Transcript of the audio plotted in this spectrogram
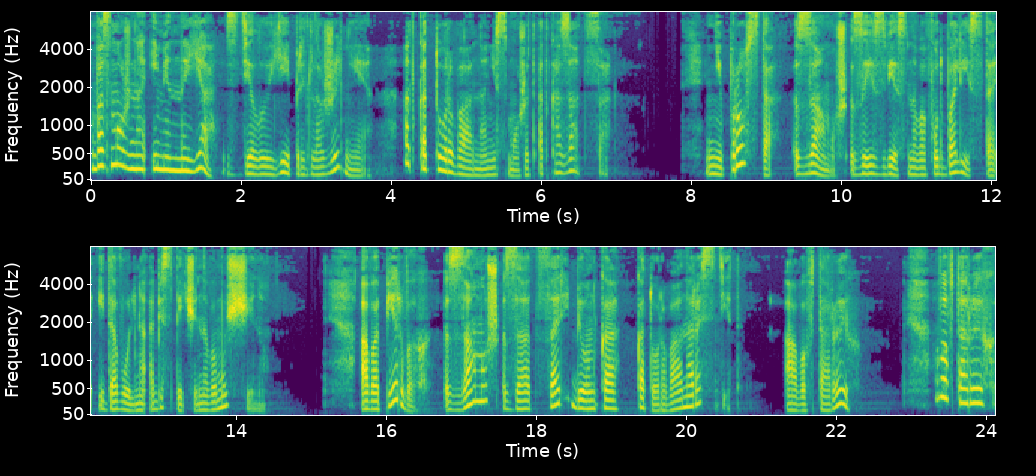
Возможно, именно я сделаю ей предложение, от которого она не сможет отказаться. Не просто замуж за известного футболиста и довольно обеспеченного мужчину. А во-первых, замуж за отца ребенка, которого она растит. А во-вторых, во-вторых,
